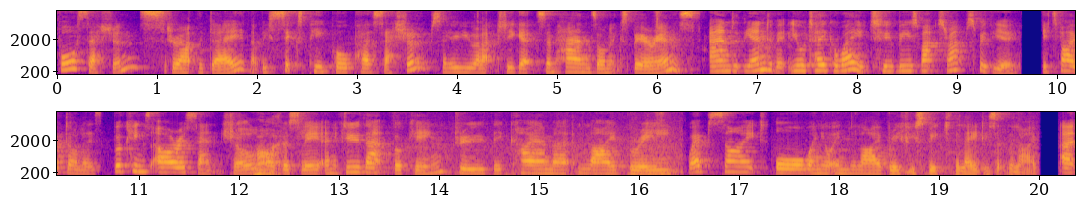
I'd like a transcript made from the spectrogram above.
four sessions throughout the day. There'll be six people per session, so you will actually get some hands on experience. And at the end of it, you'll take away two beeswax wraps with you. It's $5. Bookings are essential, Right. obviously, and if you do that booking through the Kiama Library website or when you're in the library if you speak to the ladies at the library. Uh,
